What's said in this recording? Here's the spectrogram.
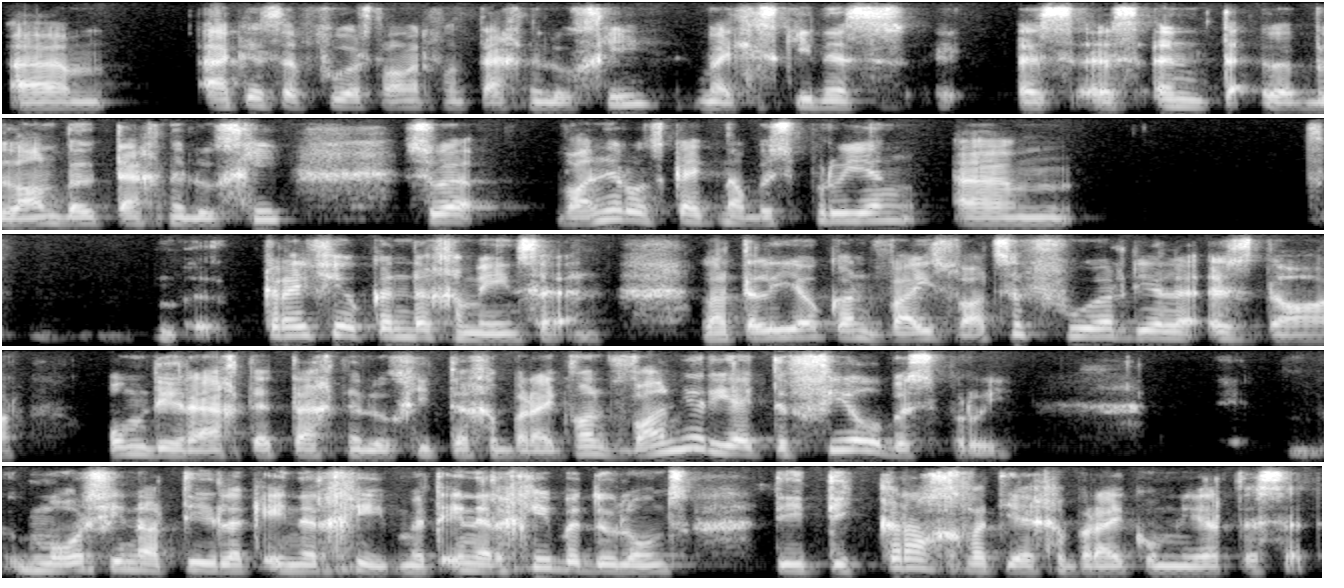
Ehm um, ek is 'n voorstander van tegnologie. My geskiedenis is is in landbou tegnologie. So wanneer ons kyk na besproeiing, ehm um, kry jy jou kundige mense in. Laat hulle jou kan wys wat se voordele is daar om die regte tegnologie te gebruik want wanneer jy te veel besproei, mors jy natuurlik energie. Met energie bedoel ons die die krag wat jy gebruik om neer te sit.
